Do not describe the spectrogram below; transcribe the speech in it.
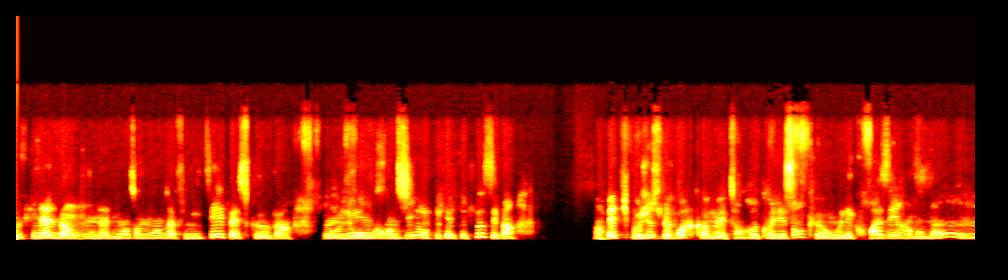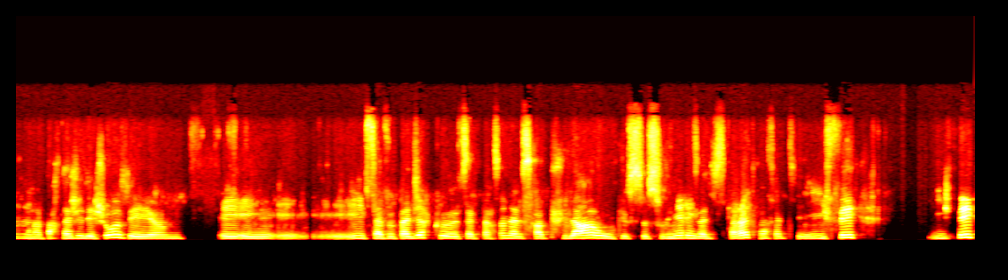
au final, ben, on a de moins en moins d'affinité parce que ben, nous, on grandit, on fait quelque chose. Et ben, en fait, il faut juste le voir comme étant reconnaissant qu'on l'ait croisé à un moment, on a partagé des choses et, euh, et, ça ne veut pas dire que cette personne, elle sera plus là ou que ce souvenir, il va disparaître. En fait, il fait, il fait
